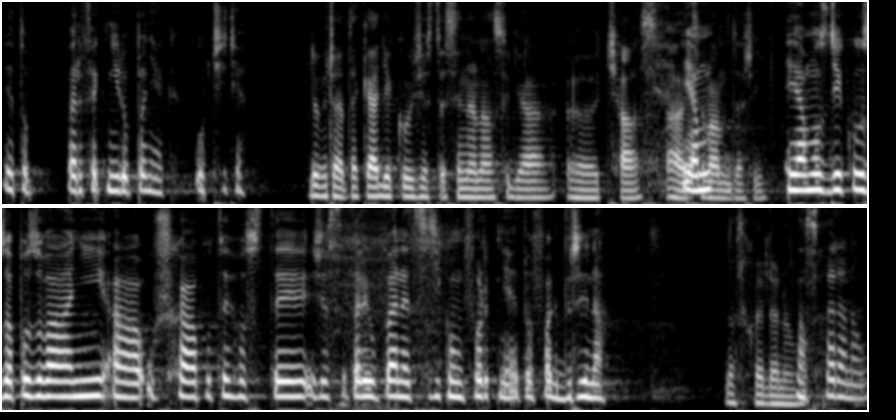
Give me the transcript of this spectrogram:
je to perfektní doplněk, určitě. Dobře, tak já děkuji, že jste si na nás udělal eh, čas a já, co vám daří. Já moc děkuji za pozvání a už chápu ty hosty, že se tady úplně necítí komfortně, je to fakt dřina. Naschledanou. Naschledanou.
